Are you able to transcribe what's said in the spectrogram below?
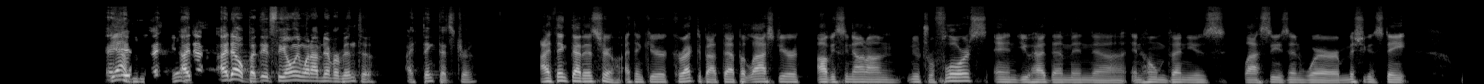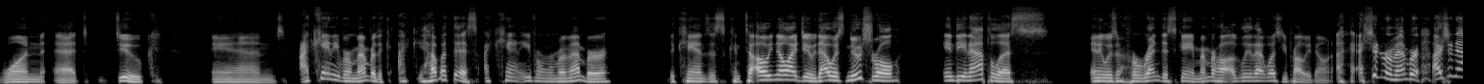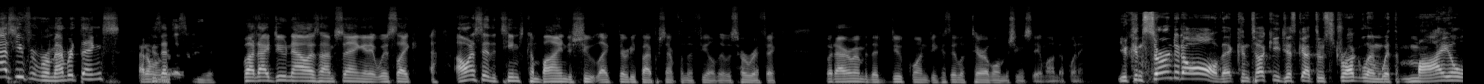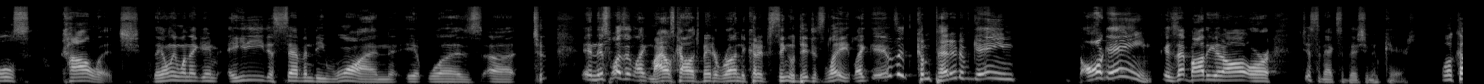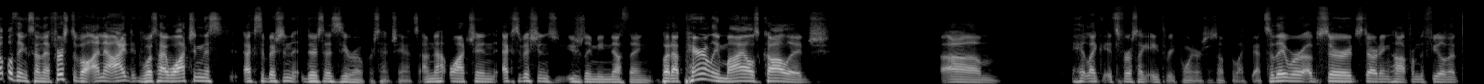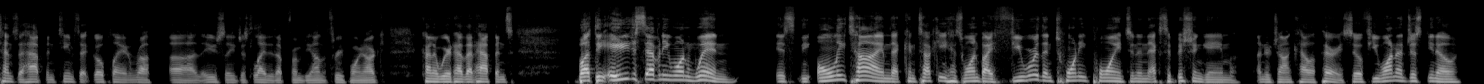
Yeah, it, yeah. I, I, know, but it's the only one I've never been to. I think that's true. I think that is true. I think you're correct about that. But last year, obviously not on neutral floors, and you had them in uh, in home venues last season, where Michigan State won at Duke, and I can't even remember the. I, how about this? I can't even remember the Kansas Kentucky. Oh no, I do. That was neutral, Indianapolis, and it was a horrendous game. Remember how ugly that was? You probably don't. I, should remember. I shouldn't ask you if you remember things. I don't. But I do now as I'm saying it. It was like I want to say the teams combined to shoot like 35% from the field. It was horrific. But I remember the Duke one because they looked terrible and Michigan State wound up winning. You concerned at all that Kentucky just got through struggling with Miles College? They only won that game 80 to 71. It was uh two, and this wasn't like Miles College made a run to cut it to single digits late. Like it was a competitive game all game. Does that bother you at all, or just an exhibition? Who cares? Well, a couple things on that. First of all, I know I was I watching this exhibition. There's a zero percent chance. I'm not watching exhibitions. Usually mean nothing, but apparently Miles College, um, hit like its first like eight three pointers or something like that. So they were absurd, starting hot from the field. And it tends to happen. Teams that go play in Rupp, uh, they usually just light it up from beyond the three point arc. Kind of weird how that happens. But the 80 to 71 win is the only time that Kentucky has won by fewer than 20 points in an exhibition game under John Calipari. So if you want to just, you know,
